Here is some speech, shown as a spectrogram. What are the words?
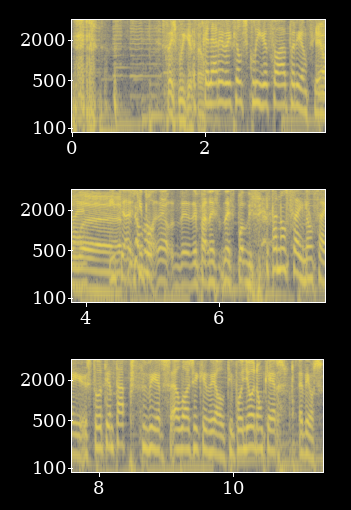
Sem explicação. Se calhar é daqueles que liga só à aparência, Ela. não é? Tipo, ela não- ela- epá, nem, se- nem se pode dizer. pá, não sei, não sei. Estou a tentar perceber a lógica dele. Tipo, olhou, não quer, adeus.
